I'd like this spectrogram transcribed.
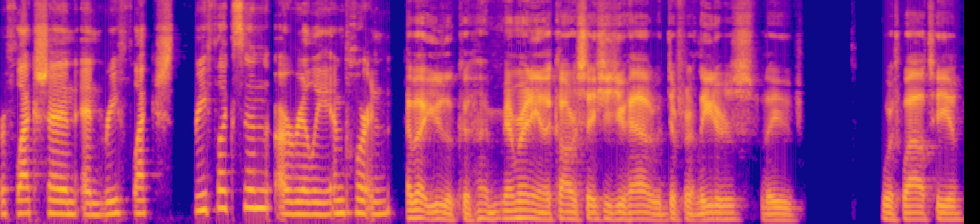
reflection and reflex reflexin are really important. How about you, Luca? Remember any of the conversations you had with different leaders? Were they worthwhile to you?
